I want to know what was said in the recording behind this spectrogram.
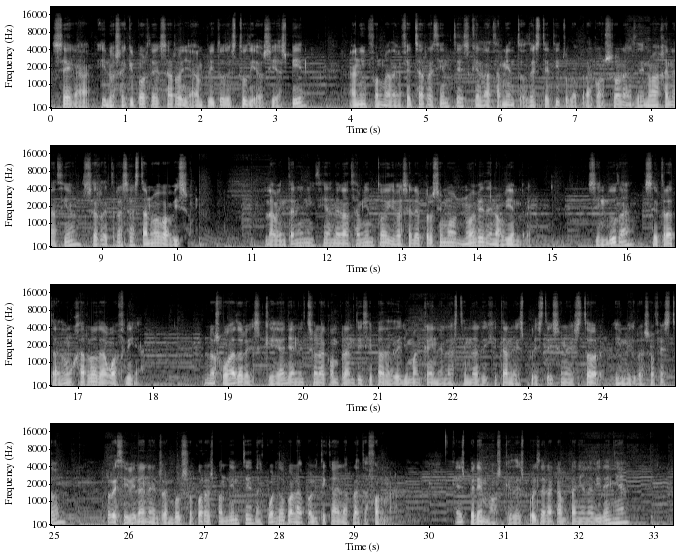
Sega y los equipos de desarrollo Amplitude Studios y Aspir han informado en fechas recientes que el lanzamiento de este título para consolas de nueva generación se retrasa hasta nuevo aviso. La ventana inicial de lanzamiento iba a ser el próximo 9 de noviembre. Sin duda, se trata de un jarro de agua fría. Los jugadores que hayan hecho la compra anticipada de Humankind en las tiendas digitales PlayStation Store y Microsoft Store recibirán el reembolso correspondiente de acuerdo con la política de la plataforma. Esperemos que después de la campaña navideña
